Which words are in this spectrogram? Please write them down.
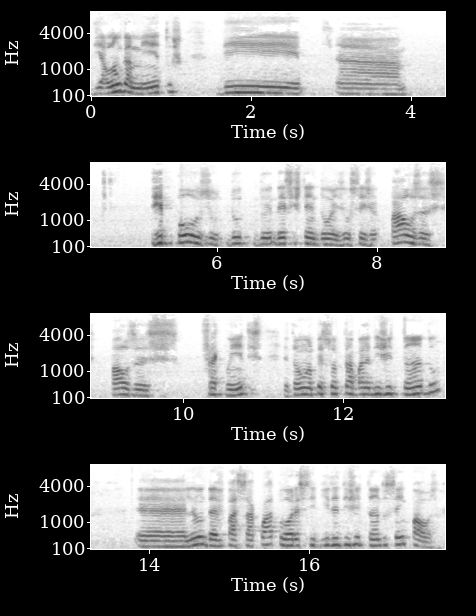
de alongamentos, de ah, repouso do, do, desses tendões, ou seja, pausas, pausas frequentes. Então, uma pessoa que trabalha digitando, é, não deve passar quatro horas seguidas digitando sem pausa.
